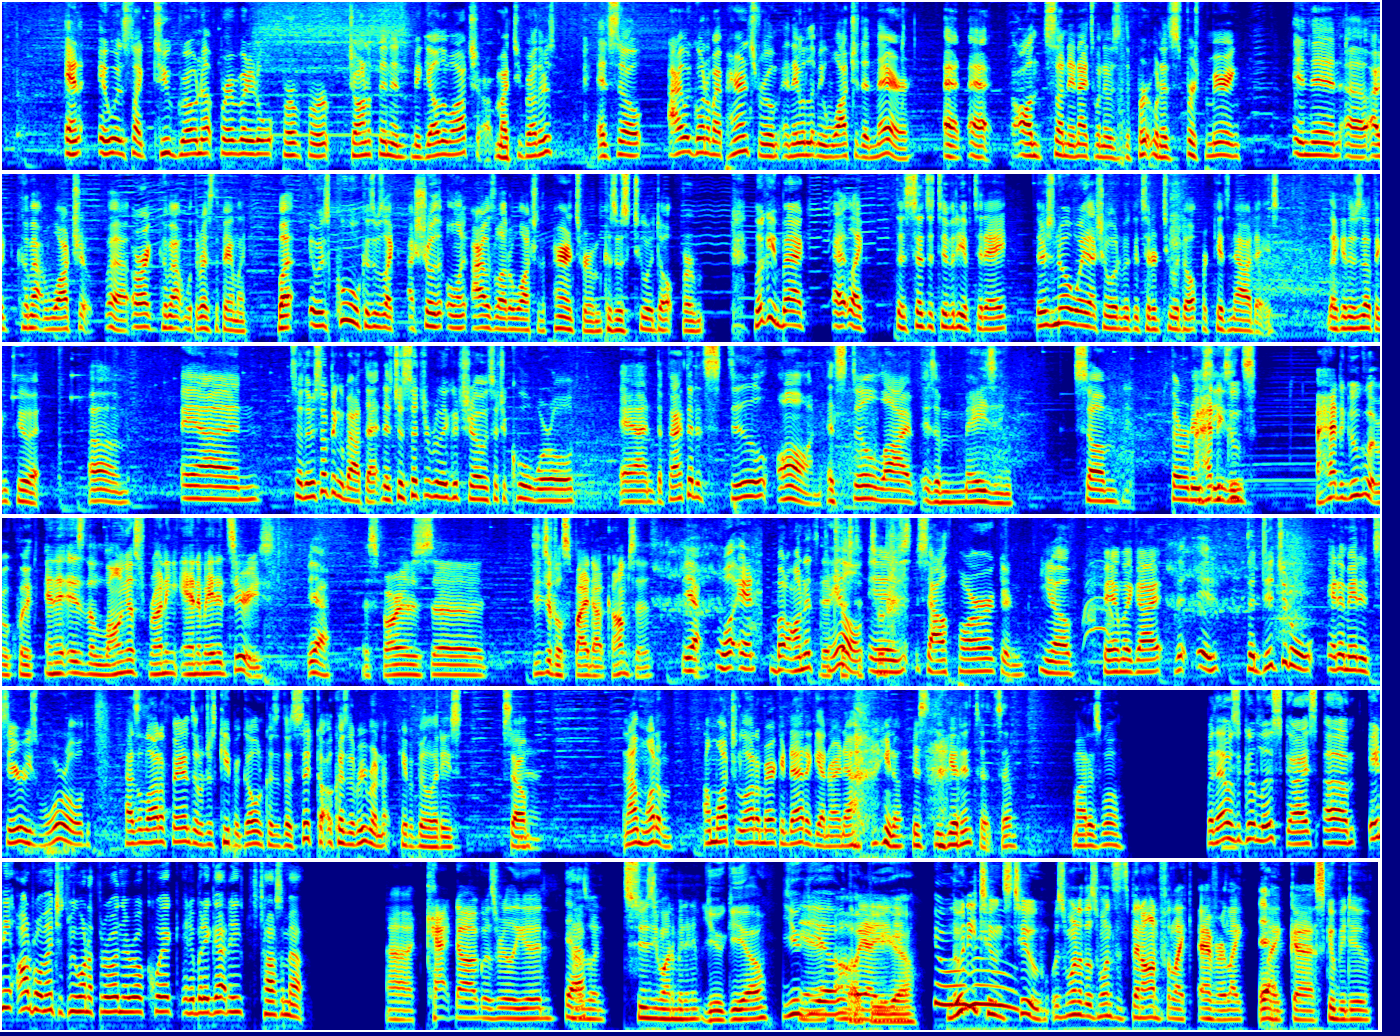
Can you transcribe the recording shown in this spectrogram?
and it was like too grown up for everybody to for for Jonathan and Miguel to watch, my two brothers. And so I would go into my parents' room, and they would let me watch it in there at, at on Sunday nights when it was the first when it was first premiering. And then uh, I'd come out and watch it, uh, or I could come out with the rest of the family. But it was cool because it was like a show that only I was allowed to watch in the parents' room because it was too adult for. Looking back at like the sensitivity of today, there's no way that show would be considered too adult for kids nowadays. Like there's nothing to it. Um, and so there's something about that. And it's just such a really good show, such a cool world, and the fact that it's still on, it's still live, is amazing. Some 30 I had to go- I had to Google it real quick, and it is the longest running animated series, Yeah, as far as uh, digitalspy.com says. yeah. Well, and but on its tail is South Park and you know Family Guy. The, it, the digital animated series world has a lot of fans that'll just keep it going because of the sitcom, because of the rerun capabilities. So, Yeah. and I'm one of them. I'm watching a lot of American Dad again right now. you know, just to get into it. So, might as well. But that was a good list, guys. Um, any honorable mentions we want to throw in there real quick? Anybody got any? Just toss them out. Uh, Cat Dog was really good. Yeah. That was when Susie wanted me to name. Yu-Gi-Oh. Yu-Gi-Oh. Oh, Love yeah, Yu-Gi-Oh. Looney Tunes too was one of those ones that's been on for like ever, like Yeah. like uh, Scooby Doo.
